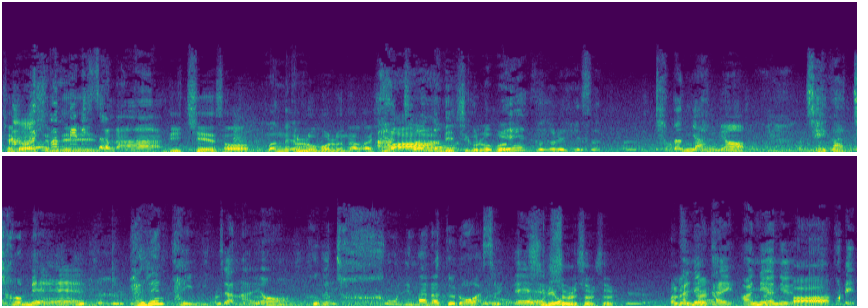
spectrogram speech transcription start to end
제가 안 말씀드린 건드리잖아. 니치에서 맞네요. 글로벌로 나가시고 아, 저는 니치 글로벌. 왜 그거를 해서 찾았냐 하면 제가 처음에 발렌타인 있잖아요. 그거 처음 우리나라 들어왔을 때 술, 술, 술. 발렌타인 아니 아니 아, 아. 초콜릿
